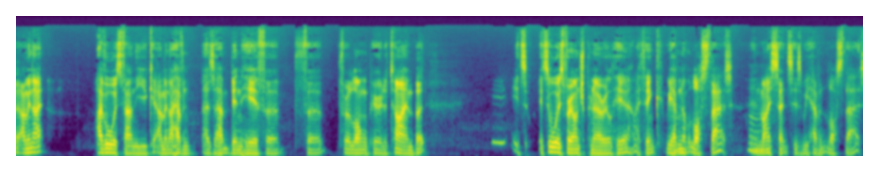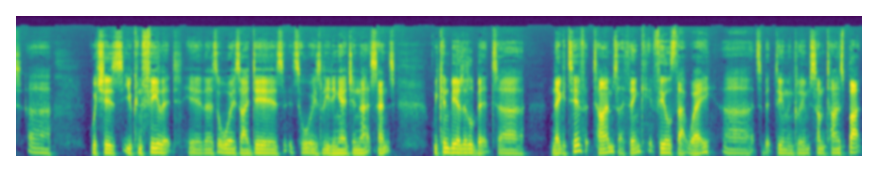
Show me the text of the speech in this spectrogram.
I mean, I I've always found the UK. I mean, I haven't as I haven't been here for for for a long period of time, but it's it's always very entrepreneurial here. I think we have not lost that. Mm. In my senses, we haven't lost that. Uh, which is you can feel it here. There's always ideas. It's always leading edge in that sense. We can be a little bit uh, negative at times. I think it feels that way. Uh, it's a bit doom and gloom sometimes, but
